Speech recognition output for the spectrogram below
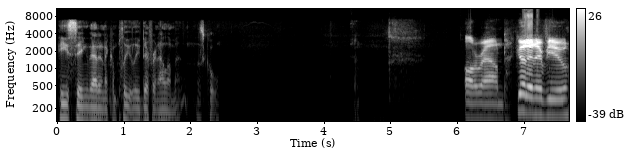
he's seeing that in a completely different element. That's cool. all around good interview.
